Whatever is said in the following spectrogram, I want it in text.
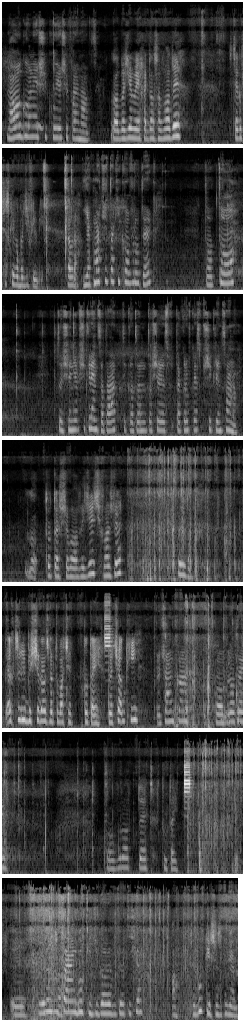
No ogólnie szykuje się fajna akcja. No, będziemy jechać na zawody. Z tego wszystkiego będzie filmik. Dobra. Jak macie taki kowrotek, to to to się nie przykręca, tak? Tylko to, to się jest, ta krówka jest przykręcana. No, to też trzeba wiedzieć, ważne. No i tak. Jak chcielibyście nazwę, to macie tutaj plecionki, Plecionka, kowrotek. powrotek, tutaj. Yy, co? zostałem główki dźwigowe w gratisie. A, te główki jeszcze zapomniałem.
